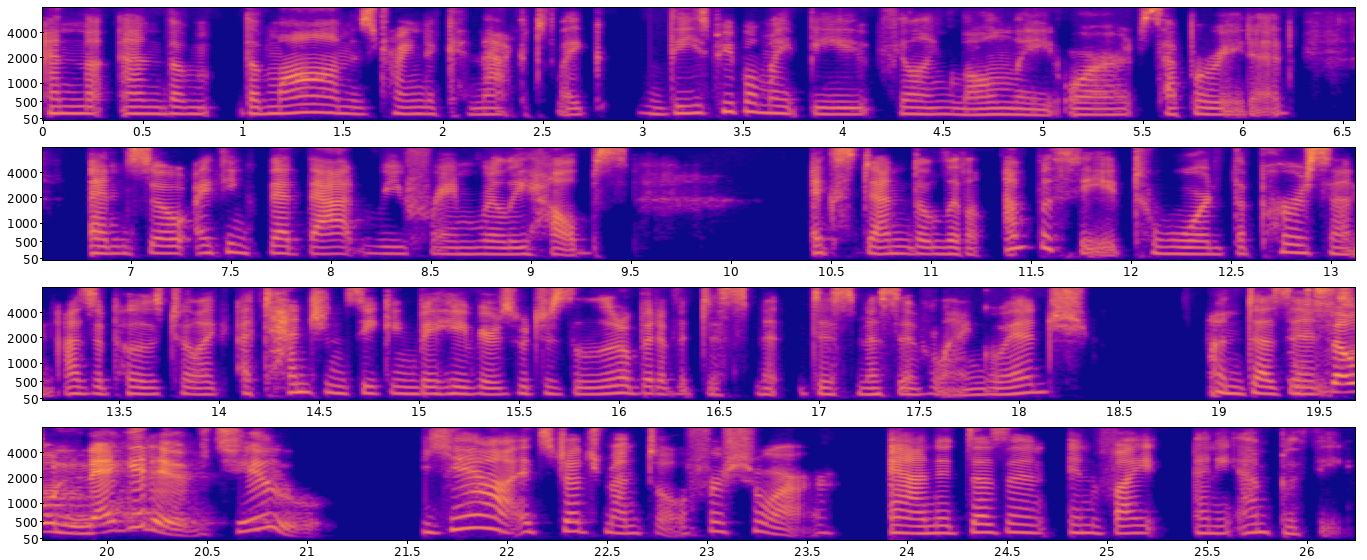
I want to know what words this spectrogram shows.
And the and the the mom is trying to connect. Like these people might be feeling lonely or separated. And so i think that that reframe really helps extend a little empathy toward the person as opposed to like attention seeking behaviors which is a little bit of a dismi- dismissive language and doesn't It's so negative too. yeah, it's judgmental for sure. And it doesn't invite any empathy.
